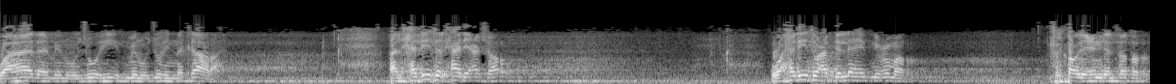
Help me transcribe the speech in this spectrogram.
وهذا من وجوه من وجوه النكارة. الحديث الحادي عشر وحديث عبد الله بن عمر في القول عند الفطر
